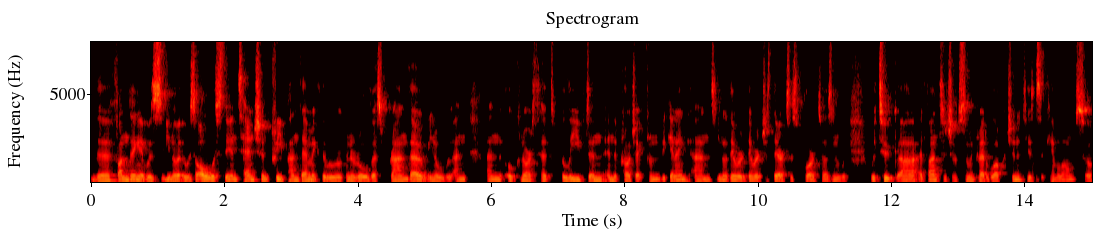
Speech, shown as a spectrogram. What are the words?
the funding. It was, you know, it was always the intention pre-pandemic that we were going to roll this brand out, you know, and and OakNorth had believed in in the project from the beginning, and you know, they were they were just there to support us, and we we took uh, advantage of some incredible opportunities that came along. So,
